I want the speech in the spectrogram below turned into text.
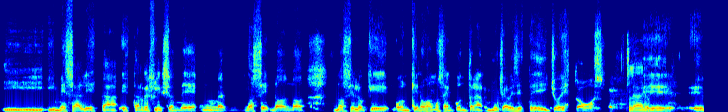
Y, y me sale esta, esta reflexión de, mm, no sé, no, no, no sé lo que, con qué nos vamos a encontrar. Muchas veces te he dicho esto a vos. Claro. Eh, eh,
